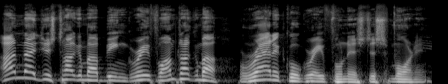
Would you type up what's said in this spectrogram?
I'm not just talking about being grateful, I'm talking about radical gratefulness this morning.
